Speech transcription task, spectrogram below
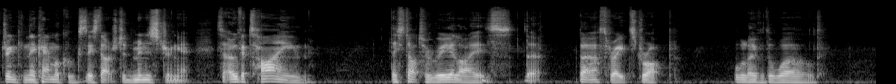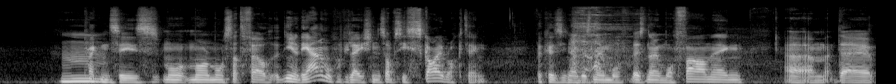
drinking the chemical because they start administering it. So over time, they start to realise that birth rates drop all over the world. Pregnancies more more and more start to fail. You know, the animal population is obviously skyrocketing because you know there's no more there's no more farming. Um, they're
